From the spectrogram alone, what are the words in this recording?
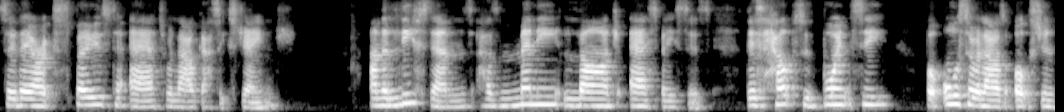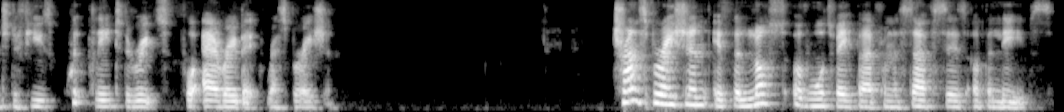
so they are exposed to air to allow gas exchange. And the leaf stems has many large air spaces. This helps with buoyancy, but also allows oxygen to diffuse quickly to the roots for aerobic respiration. Transpiration is the loss of water vapour from the surfaces of the leaves,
